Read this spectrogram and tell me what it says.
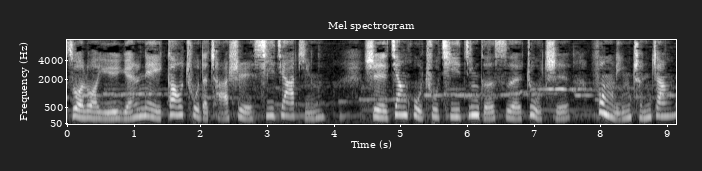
坐落于园内高处的茶室西家亭，是江户初期金阁寺住持凤林成章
